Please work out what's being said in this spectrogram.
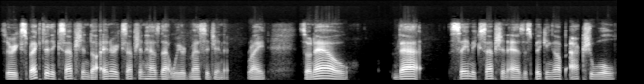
So your expected exception, the inner exception has that weird message in it, right? So now that same exception as is picking up actual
